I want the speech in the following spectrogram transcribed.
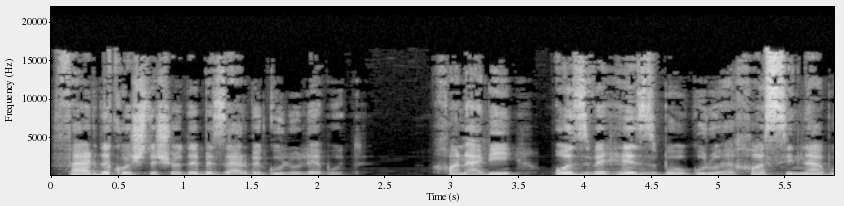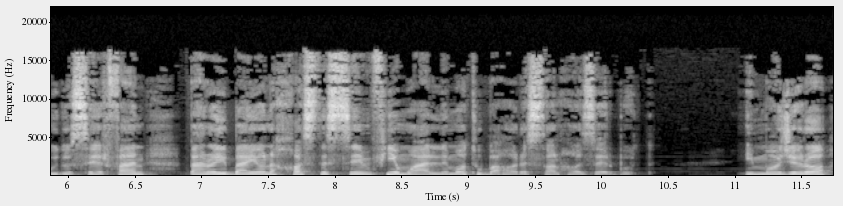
فرد کشته شده به ضرب گلوله بود. خان علی عضو حزب و گروه خاصی نبود و صرفاً برای بیان خواست سنفی معلمات تو بهارستان حاضر بود. این ماجرا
